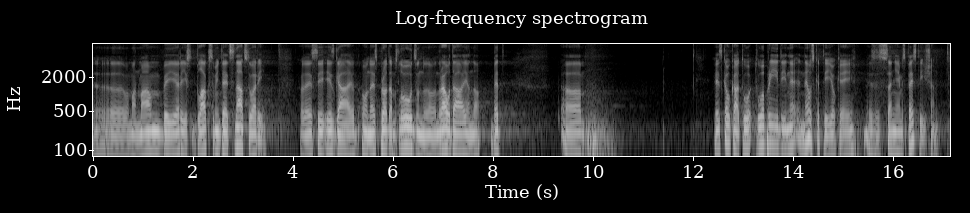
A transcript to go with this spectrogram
Un manā mamma bija arī blakus. Viņa teica, nāc to arī. Un es izgāju, un es, protams, lūdzu un, un raudāju. Un, bet um, es kaut kā to, to brīdi ne, neuzskatīju, ok, es esmu saņēmis pestīšanu.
